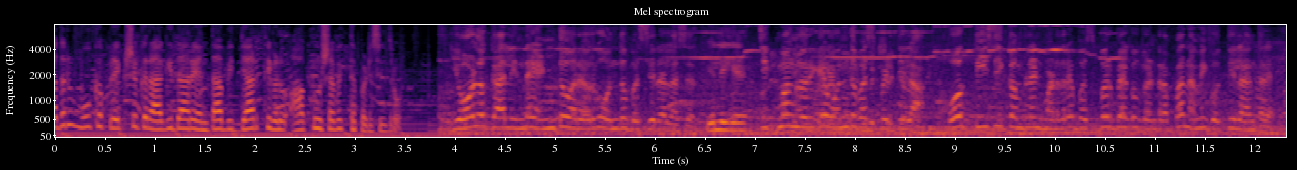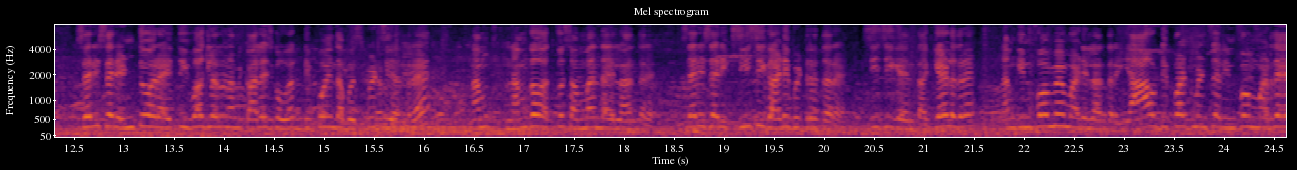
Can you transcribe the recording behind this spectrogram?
ಆದರೂ ಮೂಕ ಪ್ರೇಕ್ಷಕರಾಗಿದ್ದಾರೆ ಅಂತ ವಿದ್ಯಾರ್ಥಿಗಳು ಆಕ್ರೋಶ ವ್ಯಕ್ತಪಡಿಸಿದ್ರು. ಏಳು ಕಾಲಿಂದ ಎಂಟೂವರೆವರೆಗೂ ಒಂದು ಬಸ್ ಇರಲ್ಲ ಸರ್ ಇಲ್ಲಿಗೆ ಚಿಕ್ಕಮಂಗ್ಳೂರಿಗೆ ಒಂದು ಬಸ್ ಬಿಡ್ತಿಲ್ಲ. ಹೋಗಿ ಟಿ ಸಿ ಕಂಪ್ಲೇಂಟ್ ಮಾಡಿದ್ರೆ ಬಸ್ ಬರಬೇಕು ಕಣ್ರಪ್ಪ ನಮಗೆ ಗೊತ್ತಿಲ್ಲ ಅಂತಾರೆ. ಸರಿ ಸರ್ ಎಂಟೂವರೆ ಆಯಿತು. ಇವಾಗ್ಲಾರು ನಮಗೆ ಕಾಲೇಜ್ಗೆ ಹೋಗಕ್ಕೆ ಡಿಪೋಯಿಂದ ಬಸ್ ಬಿಡಿಸಿ ಅಂದರೆ ನಮ್ಗೆ ನಮಗೂ ಅದಕ್ಕೂ ಸಂಬಂಧ ಇಲ್ಲ ಅಂತಾರೆ. ಸರಿ ಸರ್ ಈಗ ಸಿ ಸಿ ಗಾಡಿ ಬಿಟ್ಟಿರ್ತಾರೆ. ಸಿ ಸಿಗೆ ಅಂತ ಕೇಳಿದ್ರೆ ನಮ್ಗೆ ಇನ್ಫಾರ್ಮೇ ಮಾಡಿಲ್ಲ ಅಂತಾರೆ. ಯಾವ ಡಿಪಾರ್ಟ್ಮೆಂಟ್ ಸರ್ ಇನ್ಫಾರ್ಮ್ ಮಾಡಿದೆ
